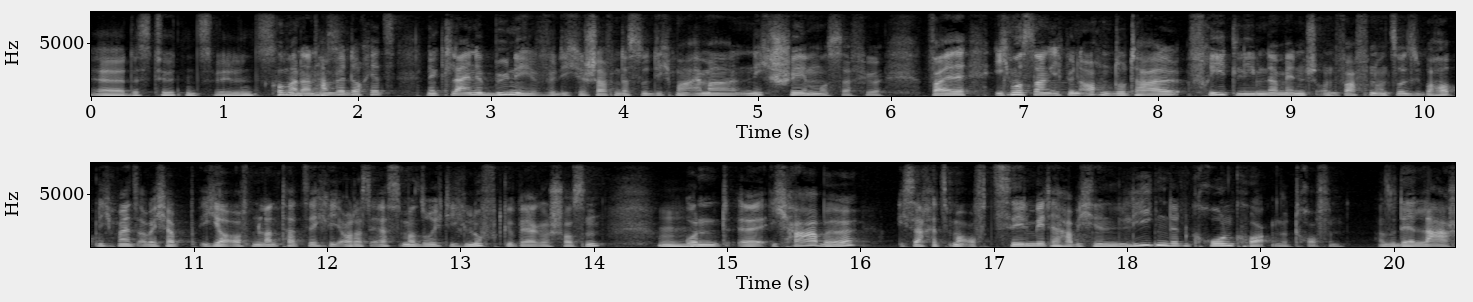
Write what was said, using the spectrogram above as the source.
äh, des Tötens willens. Guck mal, dann haben wir doch jetzt eine kleine Bühne hier für dich geschaffen, dass du dich mal einmal nicht schämen musst dafür. Weil ich muss sagen, ich bin auch ein total friedliebender Mensch und Waffen und so ist überhaupt nicht meins, aber ich habe hier auf dem Land tatsächlich auch das erste Mal so richtig Luftgewehr geschossen. Mhm. Und äh, ich habe, ich sag jetzt mal auf 10 Meter, habe ich einen liegenden Kronkorken getroffen. Also der lag,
